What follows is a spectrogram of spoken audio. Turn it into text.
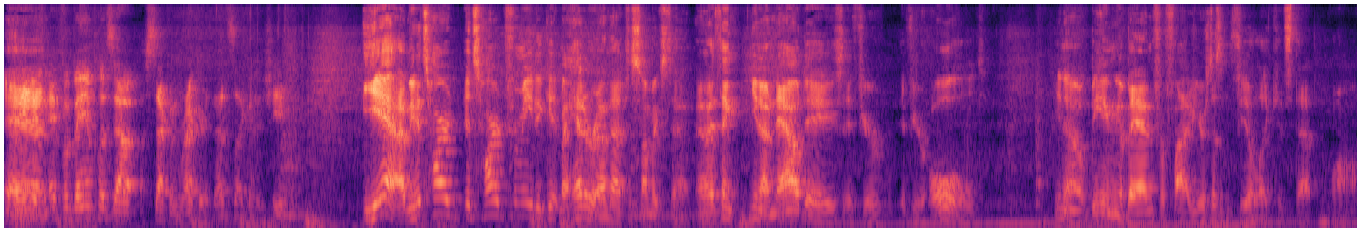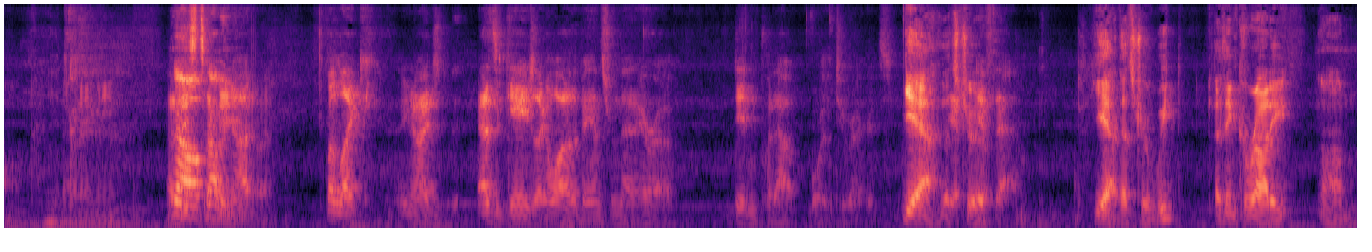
And- if, if a band puts out a second record, that's like an achievement. Yeah, I mean it's hard. It's hard for me to get my head around that to some extent. And I think you know nowadays, if you're if you're old, you know, being in a band for five years doesn't feel like it's that long. You know what I mean? At No, probably me, not. anyway. But like, you know, I as a gauge, like a lot of the bands from that era didn't put out more than two records. Yeah, that's if, true. If that. Yeah, that's true. We, I think karate, um,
